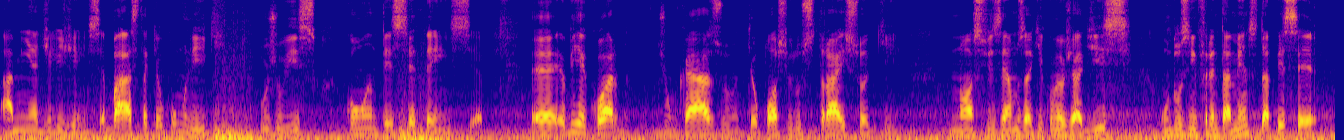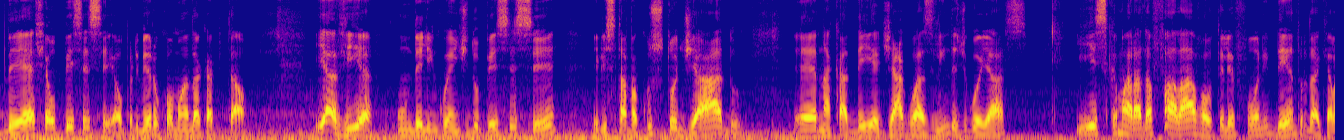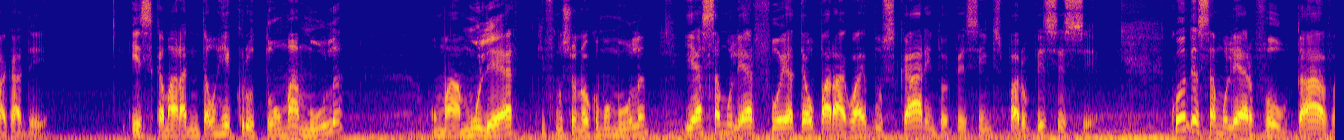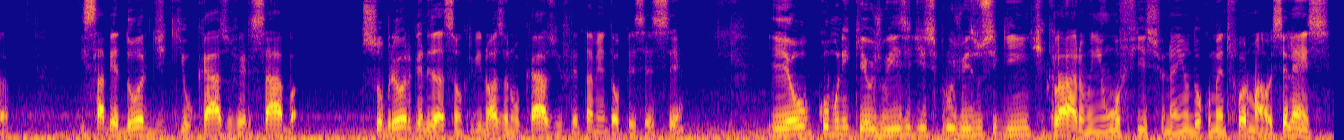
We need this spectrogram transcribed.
a minha diligência. Basta que eu comunique o juiz com antecedência. É, eu me recordo de um caso que eu posso ilustrar isso aqui. Nós fizemos aqui, como eu já disse, um dos enfrentamentos da PCDF é o PCC, é o primeiro comando da capital. E havia um delinquente do PCC, ele estava custodiado é, na cadeia de Águas Lindas de Goiás, e esse camarada falava ao telefone dentro daquela cadeia. Esse camarada então recrutou uma mula, uma mulher que funcionou como mula, e essa mulher foi até o Paraguai buscar entorpecentes para o PCC. Quando essa mulher voltava, e sabedor de que o caso versava sobre organização criminosa, no caso, enfrentamento ao PCC, eu comuniquei ao juiz e disse para o juiz o seguinte, claro, em um ofício, né, em um documento formal: Excelência,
